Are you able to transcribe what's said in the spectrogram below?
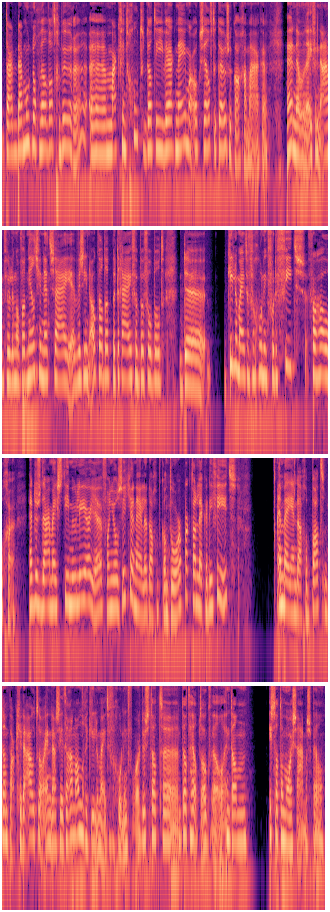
daar, daar moet nog wel wat gebeuren. Uh, maar ik vind het goed dat die werknemer ook zelf de keuze kan gaan maken. Nou, even een aanvulling op wat Neeltje net zei. We zien ook wel dat bedrijven bijvoorbeeld de kilometervergoeding voor de fiets verhogen. He, dus daarmee stimuleer je van joh, zit je een hele dag op kantoor, pak dan lekker die fiets. En ben je een dag op pad, dan pak je de auto en daar zit er een andere kilometervergoeding voor. Dus dat, uh, dat helpt ook wel. En dan is dat een mooi samenspel.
